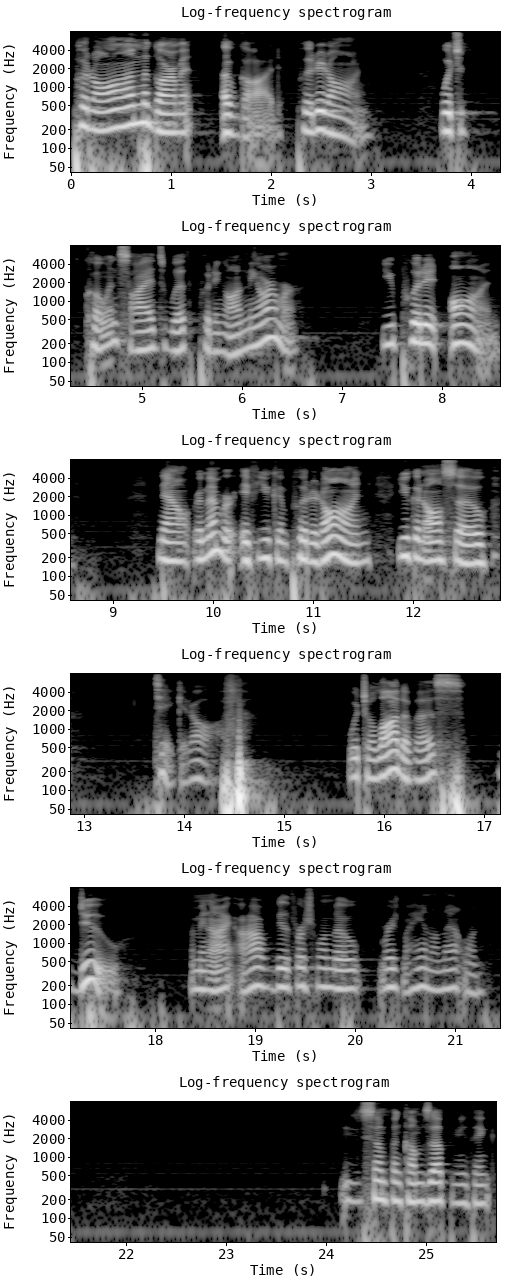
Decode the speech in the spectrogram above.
Put on the garment of God. Put it on, which coincides with putting on the armor you put it on. Now, remember, if you can put it on, you can also take it off, which a lot of us do. I mean, I, I'll be the first one to raise my hand on that one. Something comes up and you think,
